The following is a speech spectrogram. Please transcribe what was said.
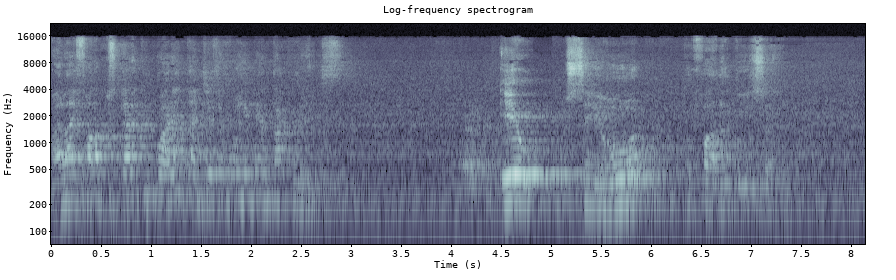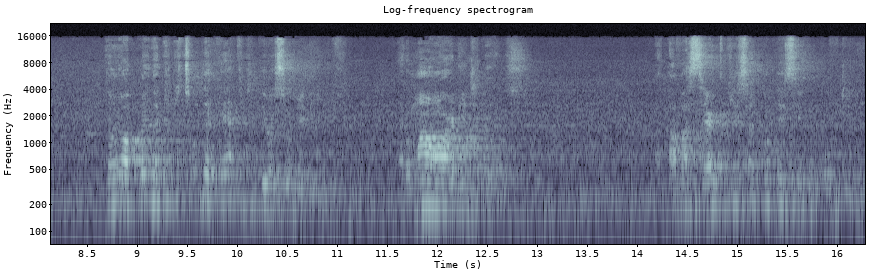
Vai lá e fala para os caras que em 40 dias eu vou arrebentar com eles. Eu, o Senhor, estou falando isso aí. Então eu aprendo aqui que tinha um decreto de Deus sobre ele. Era uma ordem de Deus. Estava certo que isso ia acontecer com o povo de Nínive.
